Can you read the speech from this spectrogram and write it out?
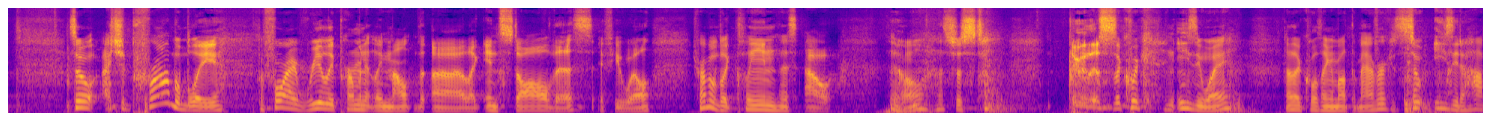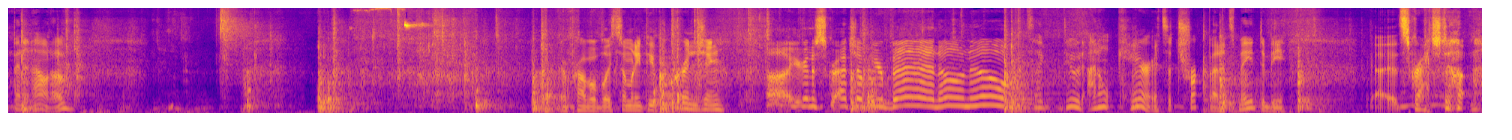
So I should probably, before I really permanently mount, uh, like install this, if you will, probably clean this out. So let's just do this a quick and easy way. Another cool thing about the Maverick, it's so easy to hop in and out of. There are probably so many people cringing. Oh, you're gonna scratch up your bed. Oh no. It's like, dude, I don't care. It's a truck bed. It's made to be uh, scratched up.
